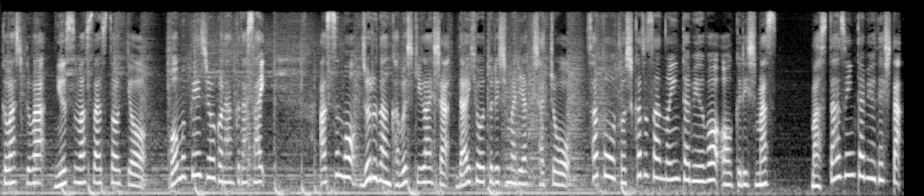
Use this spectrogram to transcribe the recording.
詳しくはニュースマスターズ東京ホームページをご覧ください。明日もジョルダン株式会社代表取締役社長佐藤俊和さんのインタビューをお送りします。マスターズインタビューでした。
